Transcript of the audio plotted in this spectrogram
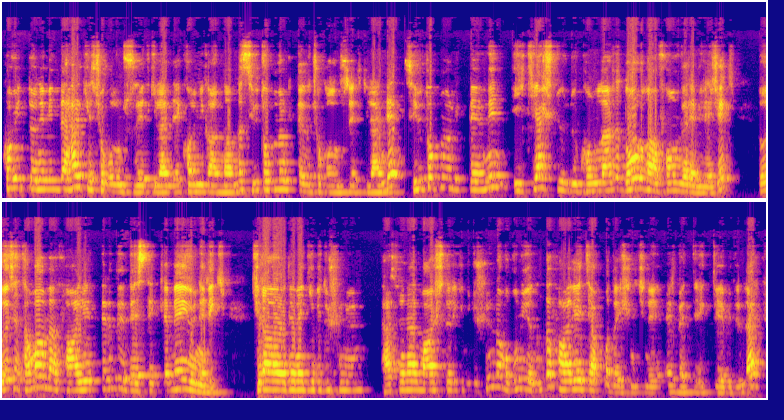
Covid döneminde herkes çok olumsuz etkilendi ekonomik anlamda. Sivil toplum örgütleri de çok olumsuz etkilendi. Sivil toplum örgütlerinin ihtiyaç duyduğu konularda doğrudan fon verebilecek. Dolayısıyla tamamen faaliyetlerini de desteklemeye yönelik kira ödeme gibi düşünün, personel maaşları gibi düşünün ama bunun yanında faaliyet yapmada işin içine elbette ekleyebilirler.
